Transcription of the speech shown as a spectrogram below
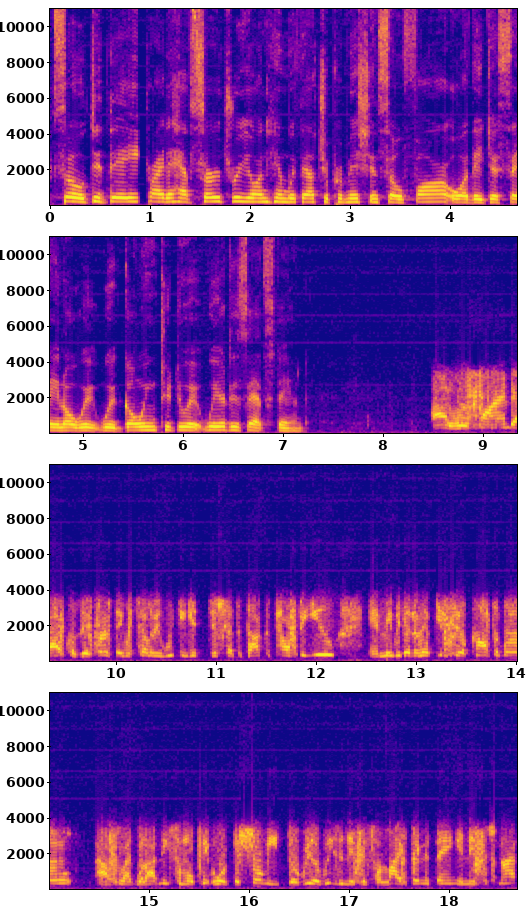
So, did they try to have surgery on him without your permission so far, or are they just saying, "Oh, we're, we're going to do it"? Where does that stand? I will find out because at first they were telling me we can get just let the doctor talk to you and maybe that'll help you feel comfortable. I was like, well, I need some more paperwork to show me the real reason if it's a life-threatening thing, and if it's not,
